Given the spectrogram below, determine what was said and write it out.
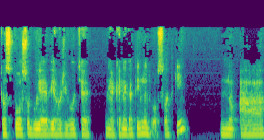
to spôsobuje v jeho živote nejaké negatívne dôsledky. No a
